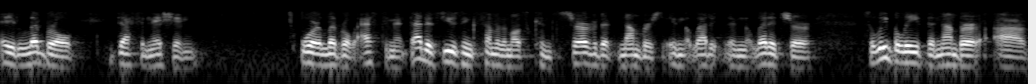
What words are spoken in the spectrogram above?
a liberal definition or a liberal estimate. That is using some of the most conservative numbers in the, in the literature. So we believe the number of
